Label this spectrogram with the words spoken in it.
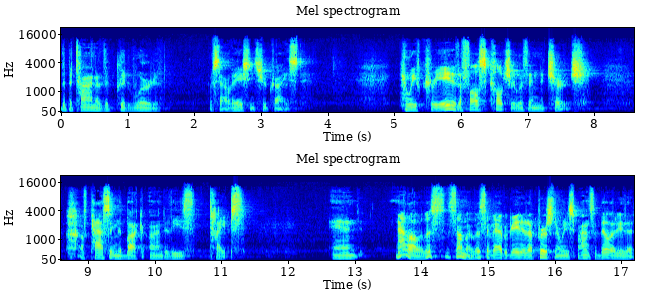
the baton of the good word of salvation through Christ. And we've created a false culture within the church of passing the buck on to these types. And not all of us, some of us have abrogated our personal responsibility that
